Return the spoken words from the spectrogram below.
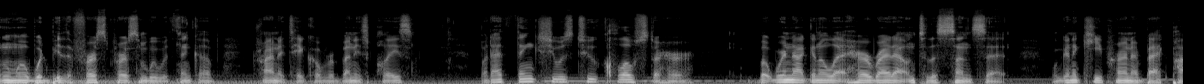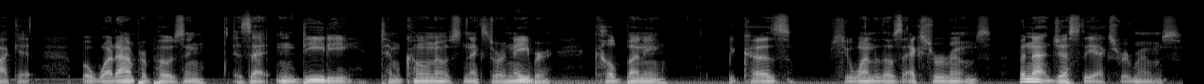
Uma would be the first person we would think of trying to take over Bunny's place, but I think she was too close to her. But we're not going to let her ride out into the sunset. We're going to keep her in our back pocket. But what I'm proposing is that Ndidi Tim Kono's next door neighbor, killed Bunny because she wanted those extra rooms, but not just the extra rooms.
